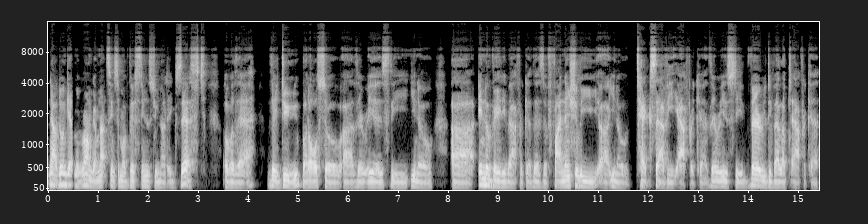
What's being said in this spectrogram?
Now, don't get me wrong; I'm not saying some of these things do not exist over there they do, but also uh, there is the you know uh, innovative Africa. There's a financially uh, you know tech savvy Africa. There is a very developed Africa,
